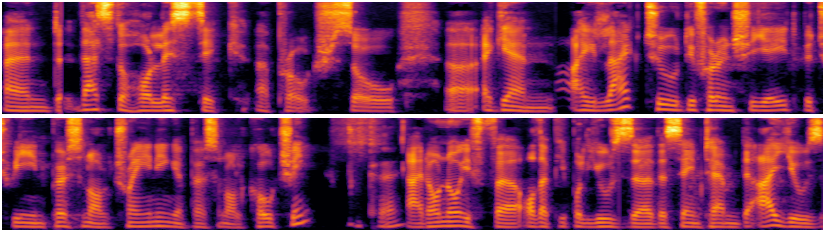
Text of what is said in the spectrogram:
And that's the holistic approach. So uh, again, I like to differentiate between personal training and personal coaching. Okay. I don't know if uh, other people use uh, the same term that I use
